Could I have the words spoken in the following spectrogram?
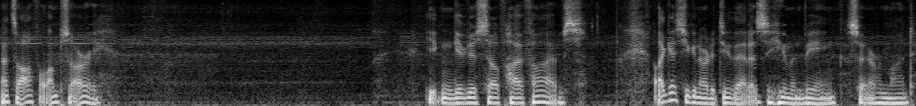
That's awful. I'm sorry. You can give yourself high fives. I guess you can already do that as a human being, so never mind.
